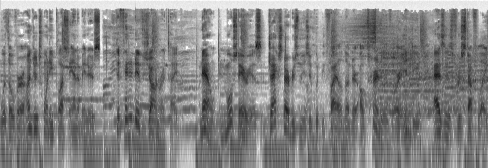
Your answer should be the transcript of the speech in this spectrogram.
with over 120 plus animators. Definitive genre type. Now, in most areas, Jack Stauber's music would be filed under alternative or indie, as is for stuff like.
